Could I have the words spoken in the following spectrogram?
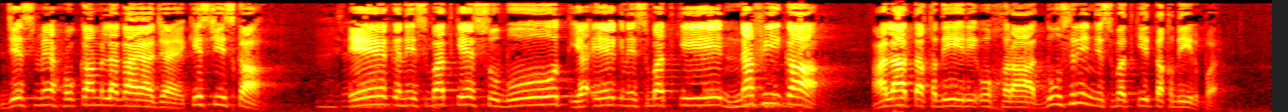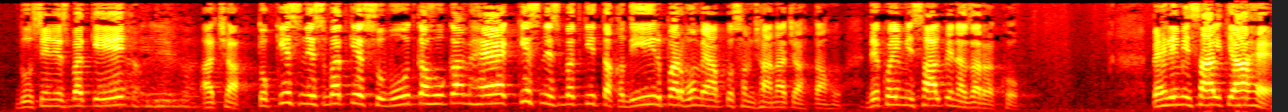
جس میں حکم لگایا جائے۔ کس چیز کا؟ ایک نسبت کے ثبوت یا ایک نسبت کی نفی کا۔ اعلی تقدیر اخرا دوسری نسبت کی تقدیر پر۔ دوسری نسبت کی؟ اچھا تو کس نسبت کے ثبوت کا حکم ہے؟ کس نسبت کی تقدیر پر؟ وہ میں آپ کو سمجھانا چاہتا ہوں۔ دیکھو، یہ مثال پہ نظر رکھو۔ پہلی مثال کیا ہے؟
